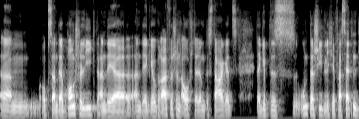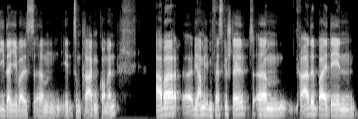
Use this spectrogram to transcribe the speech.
Ähm, Ob es an der Branche liegt, an der, an der geografischen Aufstellung des Targets, da gibt es unterschiedliche Facetten, die da jeweils ähm, in, zum Tragen kommen. Aber äh, wir haben eben festgestellt, ähm, gerade bei den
